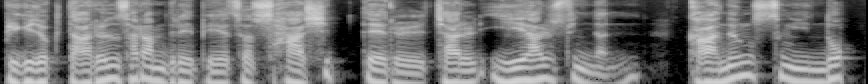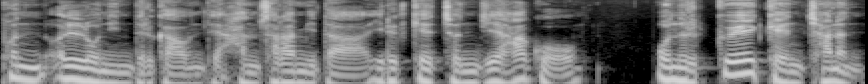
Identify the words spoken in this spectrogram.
비교적 다른 사람들에 비해서 40대를 잘 이해할 수 있는 가능성이 높은 언론인들 가운데 한 사람이다 이렇게 전제하고 오늘 꽤 괜찮은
